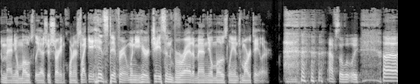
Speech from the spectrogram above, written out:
Emmanuel Moseley as your starting corners. Like it hits different when you hear Jason Verrett, Emmanuel Moseley, and Jamar Taylor. Absolutely. Uh,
